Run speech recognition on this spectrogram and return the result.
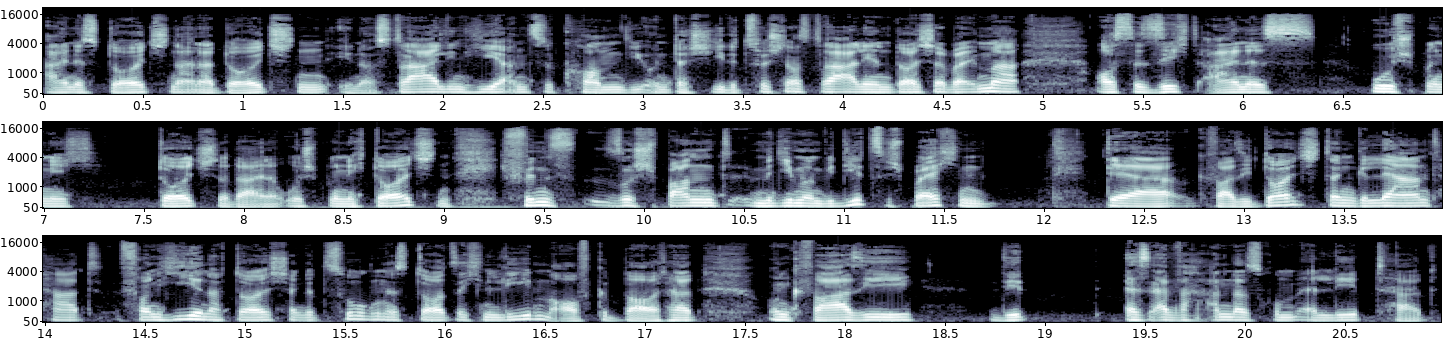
eines Deutschen, einer Deutschen in Australien hier anzukommen, die Unterschiede zwischen Australien und Deutschland, aber immer aus der Sicht eines ursprünglich Deutschen oder einer ursprünglich Deutschen. Ich finde es so spannend, mit jemandem wie dir zu sprechen, der quasi Deutsch dann gelernt hat, von hier nach Deutschland gezogen ist, dort sich ein Leben aufgebaut hat und quasi es einfach andersrum erlebt hat.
